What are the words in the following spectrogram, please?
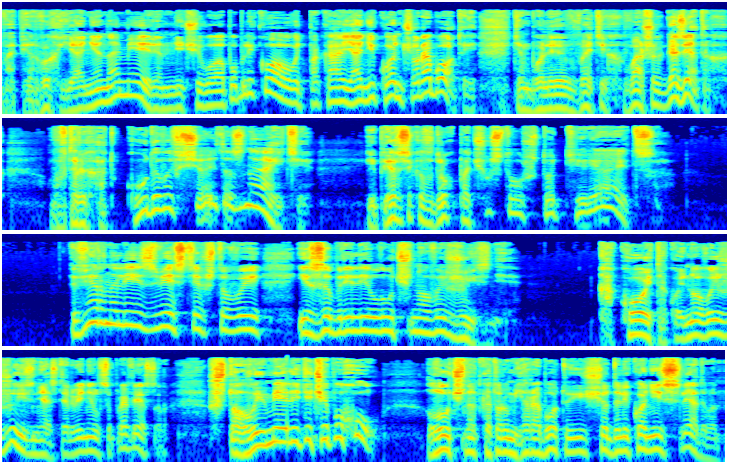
во-первых, я не намерен ничего опубликовывать, пока я не кончу работы, тем более в этих ваших газетах. Во-вторых, откуда вы все это знаете? И Персиков вдруг почувствовал, что теряется. Верно ли известие, что вы изобрели луч новой жизни? Какой такой новой жизни, остервенился профессор. Что вы мелите чепуху? Луч, над которым я работаю, еще далеко не исследован,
